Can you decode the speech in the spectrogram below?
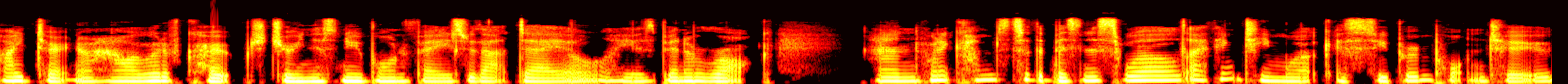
I don't know how I would have coped during this newborn phase without Dale. He has been a rock. And when it comes to the business world, I think teamwork is super important too.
